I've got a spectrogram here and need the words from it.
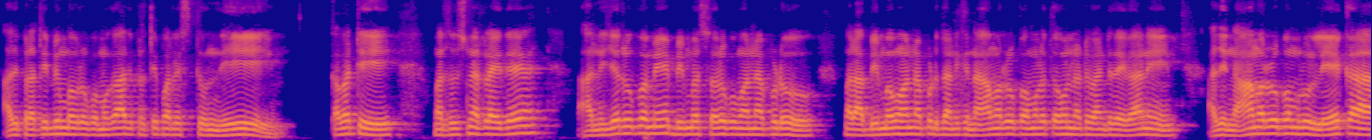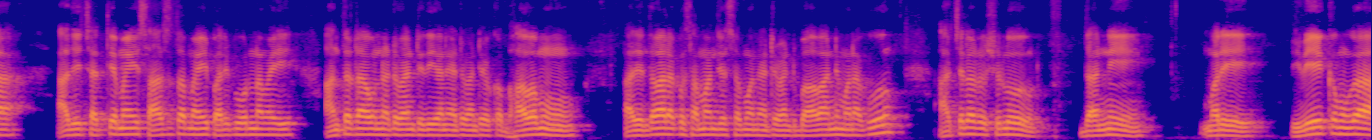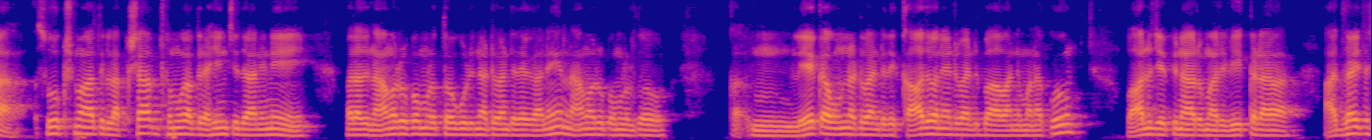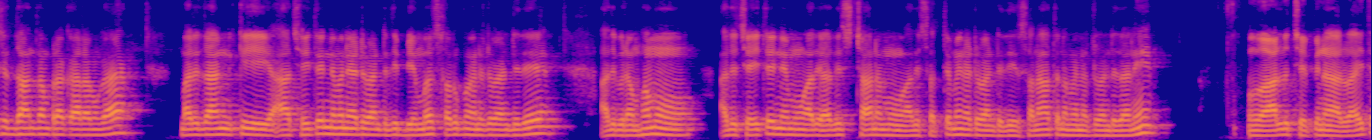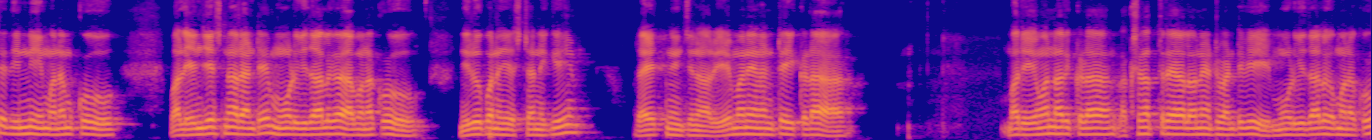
అది ప్రతిబింబ రూపముగా అది ప్రతిఫలిస్తుంది. కాబట్టి మరి చూసినట్లయితే ఆ నిజ రూపమే బింబ స్వరూపం అన్నప్పుడు మరి ఆ బింబం అన్నప్పుడు దానికి నామరూపములతో ఉన్నటువంటిదే కానీ అది నామరూపములు లేక అది సత్యమై శాశ్వతమై పరిపూర్ణమై అంతటా ఉన్నటువంటిది అనేటువంటి ఒక భావము అది ఎంతవరకు సమంజసము అనేటువంటి భావాన్ని మనకు అచల ఋషులు దాన్ని మరి వివేకముగా సూక్ష్మాతి లక్షార్థముగా గ్రహించి దానిని మరి అది నామరూపములతో కూడినటువంటిదే కానీ నామరూపములతో లేక ఉన్నటువంటిది కాదు అనేటువంటి భావాన్ని మనకు వాళ్ళు చెప్పినారు. మరి ఇక్కడ అద్వైత సిద్ధాంతం ప్రకారముగా మరి దానికి ఆ చైతన్యం అనేటువంటిది బింబ స్వరూపమైనటువంటిదే అది బ్రహ్మము అది చైతన్యము అది అధిష్టానము అది సత్యమైనటువంటిది సనాతనమైనటువంటిదని వాళ్ళు చెప్పినారు. అయితే దీన్ని మనకు వాళ్ళు ఏం చేసినారంటే మూడు విధాలుగా మనకు నిరూపణ చేయడానికి ప్రయత్నించినారు. ఏమని అంటే ఇక్కడ మరి ఏమన్నారు ఇక్కడ? లక్షణత్రయాలు అనేటువంటివి మూడు విధాలుగా మనకు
